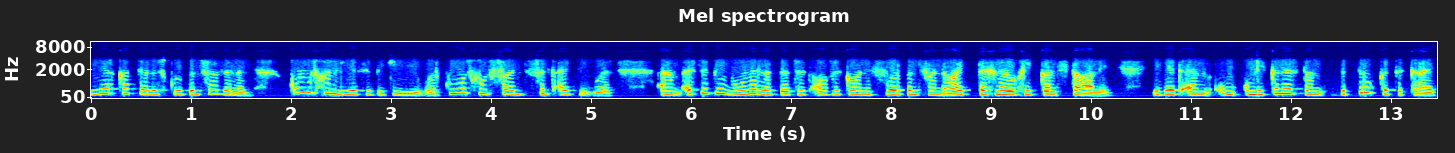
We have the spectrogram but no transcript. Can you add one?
die Meerkat teleskoop in Sutherland. Kom ons gaan lees 'n bietjie hieroor. Kom ons gaan vind vind uit hieroor. Ehm um, is dit nie wonderlik dat Suid-Afrika aan die voorpunt van daai tegnologie kan staan nie? Jy weet um, om om die kinders dan betrokke te kry,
